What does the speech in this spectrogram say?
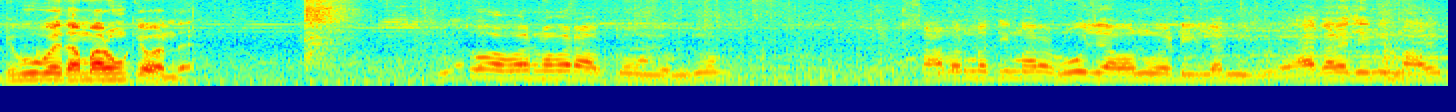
દીપુભાઈ તમારું શું કહેવાનું થાય? હું તો અવારનવાર આવતો હોઉં સમજો. સાબરમતી મારે રોજ આવવાનું હોય ડીલરની જોડે. આગળ જ એની મારી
